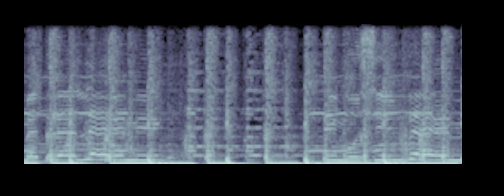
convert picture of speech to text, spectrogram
Με τρελαίνει. Τι μου συμβαίνει;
